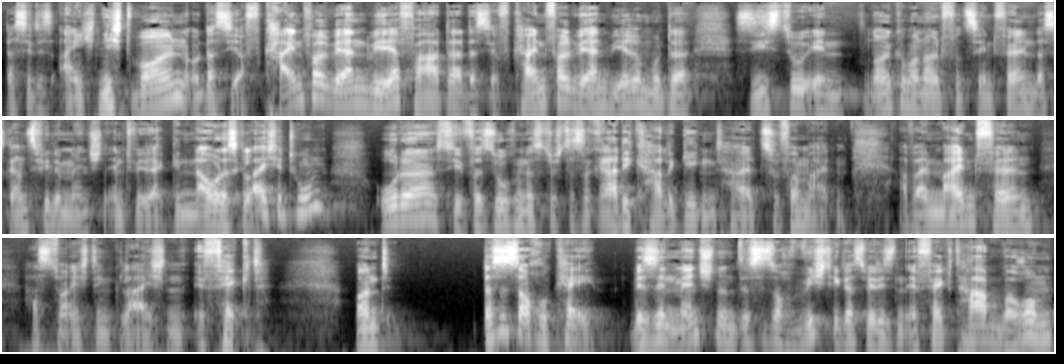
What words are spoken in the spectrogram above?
dass sie das eigentlich nicht wollen und dass sie auf keinen Fall werden wie ihr Vater, dass sie auf keinen Fall werden wie ihre Mutter, siehst du in 9,9 von 10 Fällen, dass ganz viele Menschen entweder genau das Gleiche tun oder sie versuchen es durch das radikale Gegenteil zu vermeiden. Aber in beiden Fällen hast du eigentlich den gleichen Effekt. Und das ist auch okay. Wir sind Menschen und es ist auch wichtig, dass wir diesen Effekt haben. Warum?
